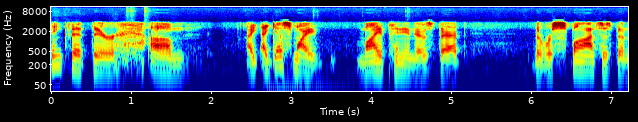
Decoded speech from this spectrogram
think that there, um, I, I guess my my opinion is that the response has been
